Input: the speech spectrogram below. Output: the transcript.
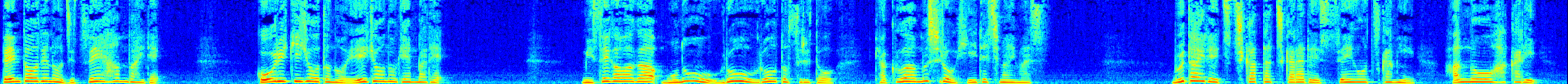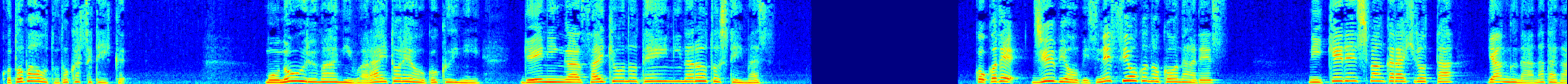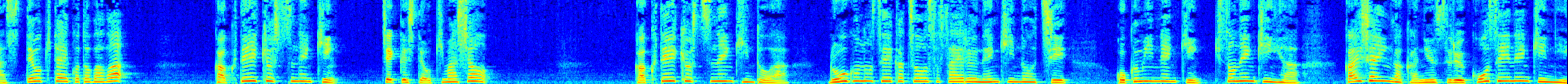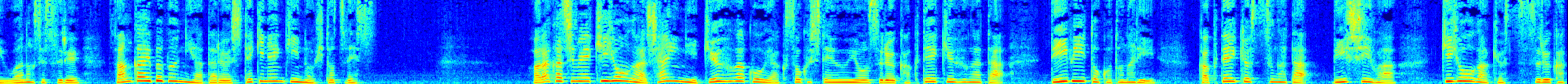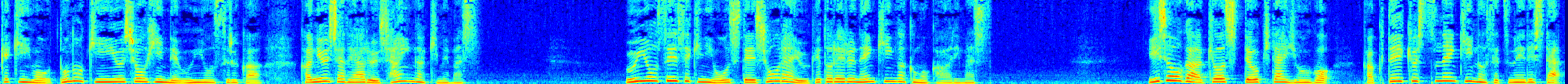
店頭での実演販売で、小売企業との営業の現場で、店側が物を売ろう売ろうとすると、客はむしろ引いてしまいます。舞台で培った力で視線をつかみ、反応を図り、言葉を届かせていく。物を売る前に笑い取れを極意に、芸人が最強の店員になろうとしています。ここで10秒ビジネス用語のコーナーです。日経電子版から拾ったヤングなあなたが知っておきたい言葉は、確定拠出年金、チェックしておきましょう。確定拠出年金とは、老後の生活を支える年金のうち、国民年金、基礎年金や会社員が加入する厚生年金に上乗せする3回部分にあたる私的年金の一つです。あらかじめ企業が社員に給付額を約束して運用する確定給付型 DB と異なり、確定拠出型 DC は、企業が拠出する掛け金をどの金融商品で運用するか、加入者である社員が決めます。運用成績に応じて将来受け取れる年金額も変わります。以上が今日知っておきたい用語、確定拠出年金の説明でした。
